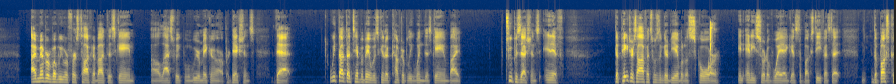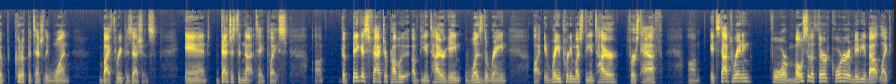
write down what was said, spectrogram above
I remember when we were first talking about this game uh, last week when we were making our predictions that we thought that Tampa Bay was going to comfortably win this game by two possessions, and if the Patriots offense wasn't going to be able to score in any sort of way against the Bucks defense, that the Bucks could could have potentially won by three possessions, and that just did not take place. Uh, the biggest factor probably of the entire game was the rain. Uh, it rained pretty much the entire first half. Um, it stopped raining for most of the third quarter and maybe about like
